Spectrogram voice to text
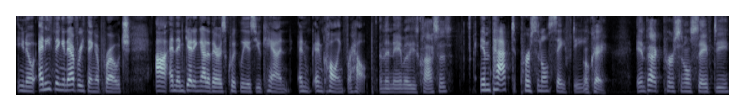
you know anything and everything approach, uh, and then getting out of there as quickly as you can and and calling for help. And the name of these classes? Impact personal safety. Okay. Impact Personal Safety.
